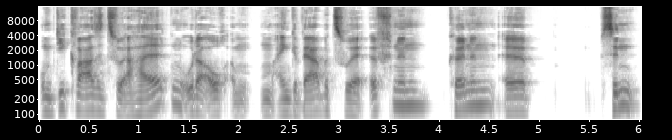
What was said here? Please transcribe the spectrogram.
um die quasi zu erhalten oder auch um, um ein Gewerbe zu eröffnen können, äh, sind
